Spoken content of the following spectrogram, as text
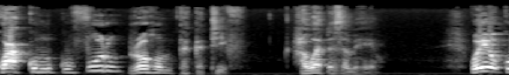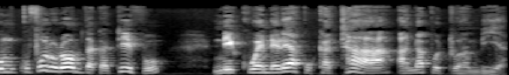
kwa kumkufuru roho mtakatifu hawatasamehewa. Kwa hiyo kumkufuru roho mtakatifu ni kuendelea kukataa anapotuambia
